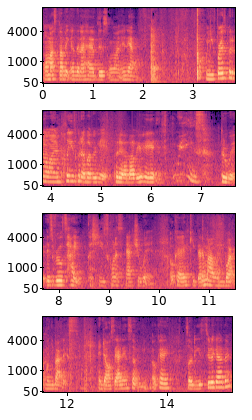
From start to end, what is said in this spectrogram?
on my stomach, and then I have this on. And now, when you first put it on, please put it above your head. Put it above your head and squeeze through it. It's real tight because she's gonna snatch you in. Okay, keep that in mind when you buy when you buy this, and don't say I didn't tell you. Okay, so these two together.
